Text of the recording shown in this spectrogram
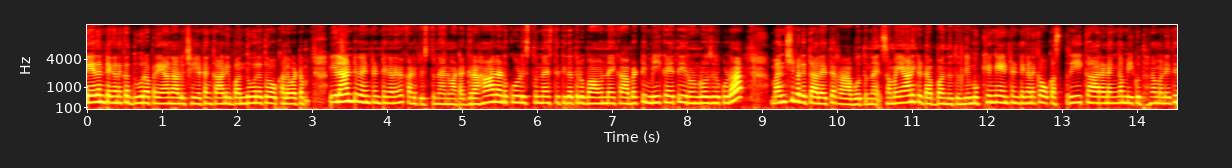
లేదంటే కనుక దూర ప్రయాణాలు చేయటం కానీ బంధువులతో కలవటం ఇలాంటివి ఏంటంటే కనుక కనిపిస్తున్నాయి అనమాట గ్రహ గ్రహాలు అనుకూలిస్తున్నాయి స్థితిగతులు బాగున్నాయి కాబట్టి మీకైతే ఈ రెండు రోజులు కూడా మంచి ఫలితాలు అయితే రాబోతున్నాయి. సమయానికి డబ్బు అందుతుంది ముఖ్యంగా ఏంటంటే కనుక ఒక స్త్రీ కారణంగా మీకు ధనం అనేది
